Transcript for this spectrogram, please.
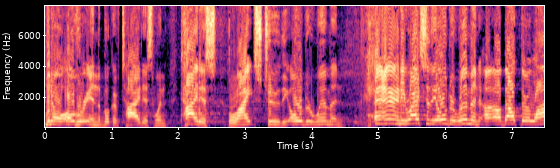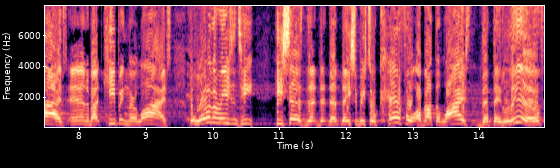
You know, over in the book of Titus, when Titus writes to the older women, and he writes to the older women uh, about their lives and about keeping their lives. But one of the reasons he, he says that, that, that they should be so careful about the lives that they live,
